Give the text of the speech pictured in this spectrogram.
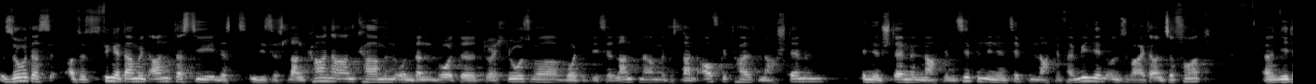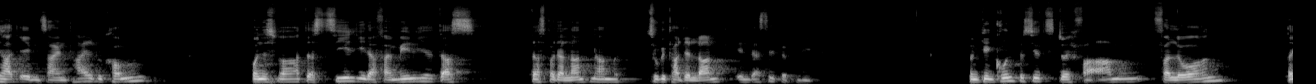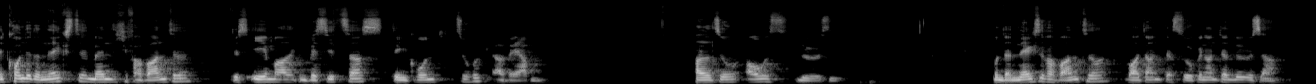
so, dass, also es fing ja damit an, dass die in, dieses Land Kanaan kamen und dann wurde durch Josua, wurde diese Landnahme, das Land aufgeteilt nach Stämmen, in den Stämmen nach den Sippen, in den Sippen nach den Familien und so weiter und so fort. Und jeder hat eben seinen Teil bekommen. Und es war das Ziel jeder Familie, dass das bei der Landnahme zugeteilte Land in der Sippe blieb. Und ging Grundbesitz durch Verarmung verloren, dann konnte der nächste männliche Verwandte des ehemaligen Besitzers den Grund zurückerwerben, also auslösen. Und der nächste Verwandte war dann der sogenannte Löser.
